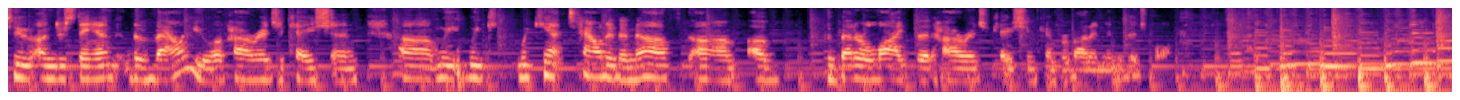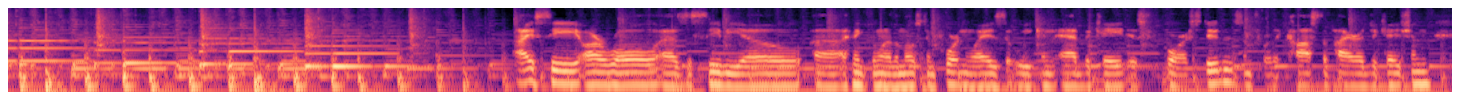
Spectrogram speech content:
to understand the value of higher education. Um, we, we we can't tout it enough um, of the better life that higher education can provide an individual I see our role as a CBO. Uh, I think one of the most important ways that we can advocate is for our students and for the cost of higher education,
